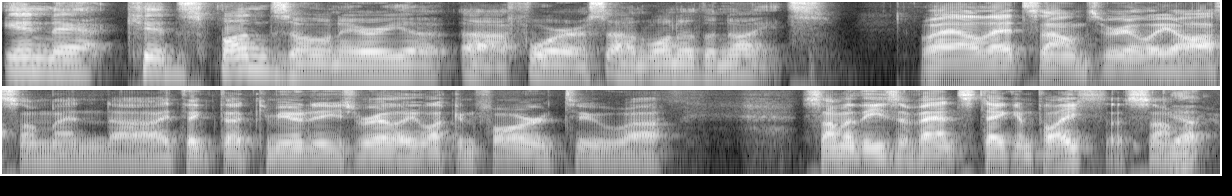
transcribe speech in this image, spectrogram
in that kids' fun zone area uh, for us on one of the nights. Well, that sounds really awesome, and uh, I think the community is really looking forward to uh, some of these events taking place this summer. Yep.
